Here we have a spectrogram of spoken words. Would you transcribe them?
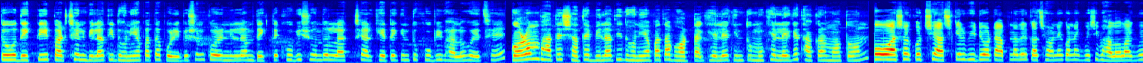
তো দেখতেই পারছেন, বিলাতি ধনিয়া পাতা পরিবেশন করে নিলাম। দেখতে খুবই সুন্দর লাগছে আর খেতে কিন্তু খুবই ভালো হয়েছে। গরম ভাতের সাথে বিলাতি ধনিয়া পাতা ভর্তা খেলে কিন্তু মুখে লেগে থাকার মতন। তো আশা করছি আজকের ভিডিওটা আপনাদের কাছে অনেক অনেক বেশি ভালো লাগবে।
